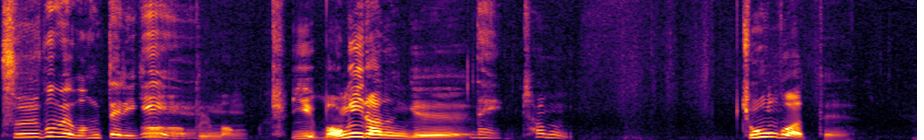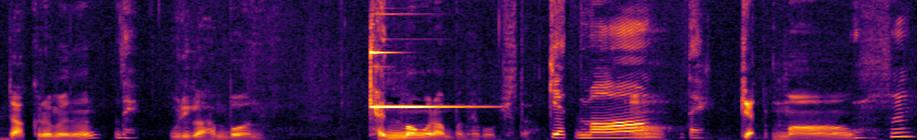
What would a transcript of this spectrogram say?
불 보며 멍 때리기. 어, 어, 불멍. 이 멍이라는 게 네. 참 좋은 것 같아. 자 그러면은 네. 우리가 한번 갯멍을 한번 해봅시다. Get mom. 어. 네. 갯멍. 음.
